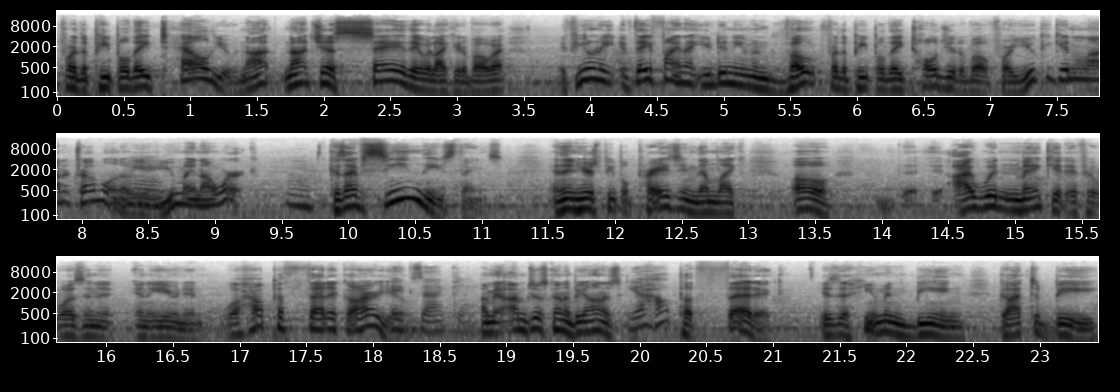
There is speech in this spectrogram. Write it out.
for the people they tell you, not not just say they would like you to vote. If you don't, if they find out you didn't even vote for the people they told you to vote for, you could get in a lot of trouble. Mm. You, you may not work because mm. I've seen these things. And then here's people praising them like, "Oh, I wouldn't make it if it wasn't in a union." Well, how pathetic are you? Exactly. I mean, I'm just going to be honest. Yeah. How pathetic is a human being got to be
